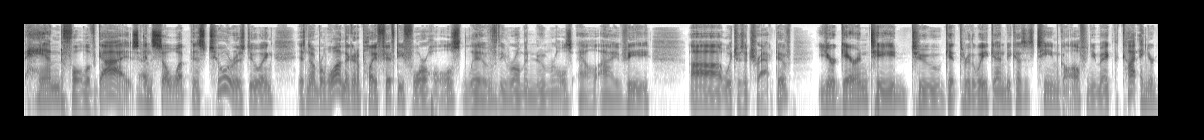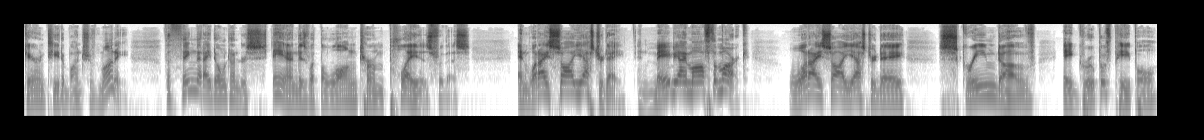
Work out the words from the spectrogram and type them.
handful of guys. And so what this tour is doing is number one, they're going to play 54 holes, LIV the Roman numerals L I V, uh, which is attractive. You're guaranteed to get through the weekend because it's team golf and you make the cut, and you're guaranteed a bunch of money. The thing that I don't understand is what the long term play is for this. And what I saw yesterday, and maybe I'm off the mark, what I saw yesterday screamed of a group of people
